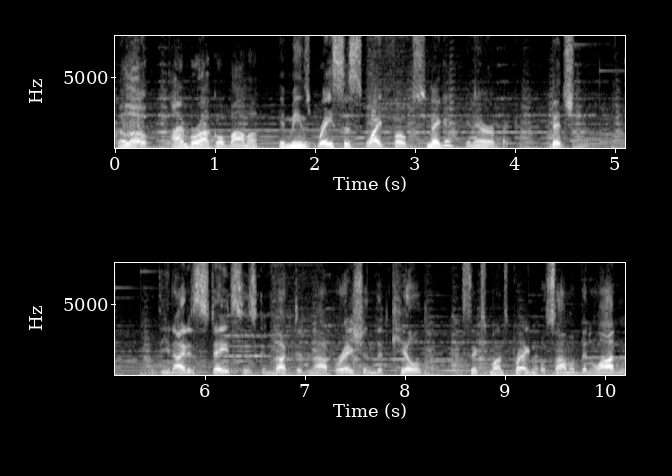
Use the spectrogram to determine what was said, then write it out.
Hello? I'm Barack Obama. It means racist white folks, nigga, in Arabic. Bitch, The United States has conducted an operation that killed six months pregnant. Osama bin Laden,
